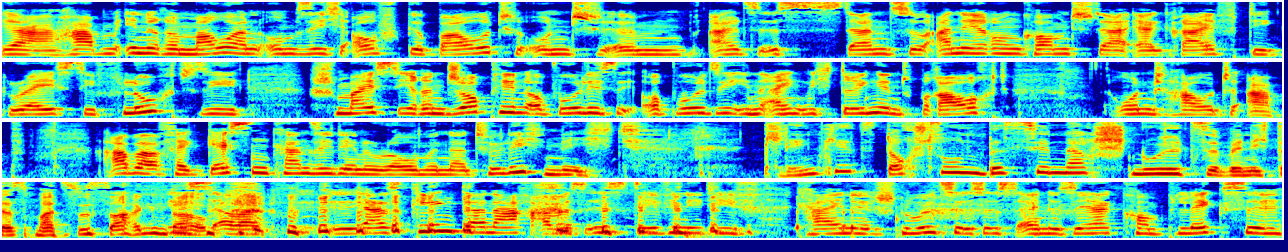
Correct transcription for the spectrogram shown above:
ja, haben innere Mauern um sich aufgebaut und ähm, als es dann zur Annäherung kommt, da ergreift die Grace die Flucht. Sie schmeißt ihren Job hin, obwohl, die, obwohl sie ihn eigentlich dringend braucht und haut ab. Aber vergessen kann sie den Roman natürlich nicht. Klingt jetzt doch so ein bisschen nach Schnulze, wenn ich das mal so sagen darf. Ist aber, ja, es klingt danach, aber es ist definitiv keine Schnulze. Es ist eine sehr komplexe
